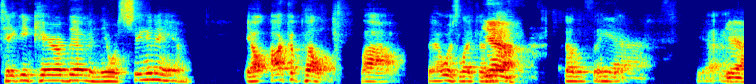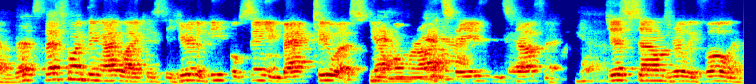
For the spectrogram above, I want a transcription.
taking care of them, and they were singing to Him, you know, a cappella. Wow, that was like yeah. another thing. Yeah. Yeah. yeah, that's that's one thing I like is to hear the people singing back to us, you yeah. know, when we're on stage and stuff, and yeah. just sounds really full. And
